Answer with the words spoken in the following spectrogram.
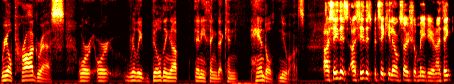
real progress or or really building up anything that can handle nuance. I see this. I see this particularly on social media, and I think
